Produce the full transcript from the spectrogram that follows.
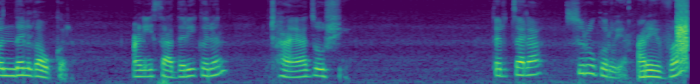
कंदलगावकर आणि सादरीकरण छाया जोशी. तर चला सुरू करूया. अरे वा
